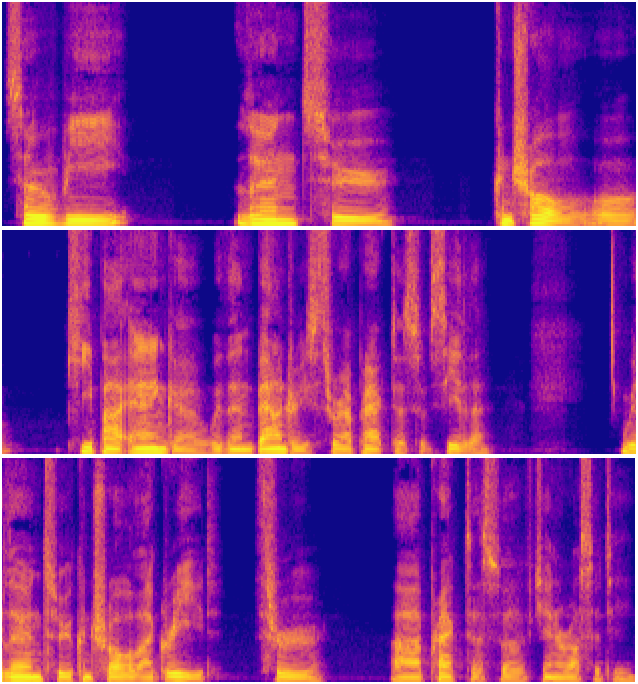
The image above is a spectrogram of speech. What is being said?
So we learn to control or keep our anger within boundaries through our practice of sila. We learn to control our greed through our practice of generosity.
